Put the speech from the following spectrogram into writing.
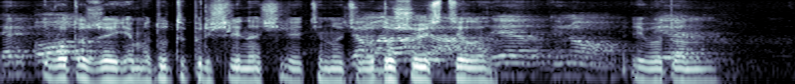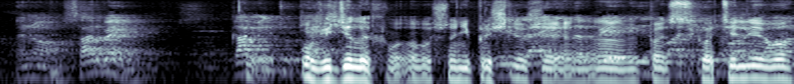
И вот уже Ямадуты пришли, начали тянуть его душу из тела. И вот он увидел их, что они пришли уже, э, схватили его.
